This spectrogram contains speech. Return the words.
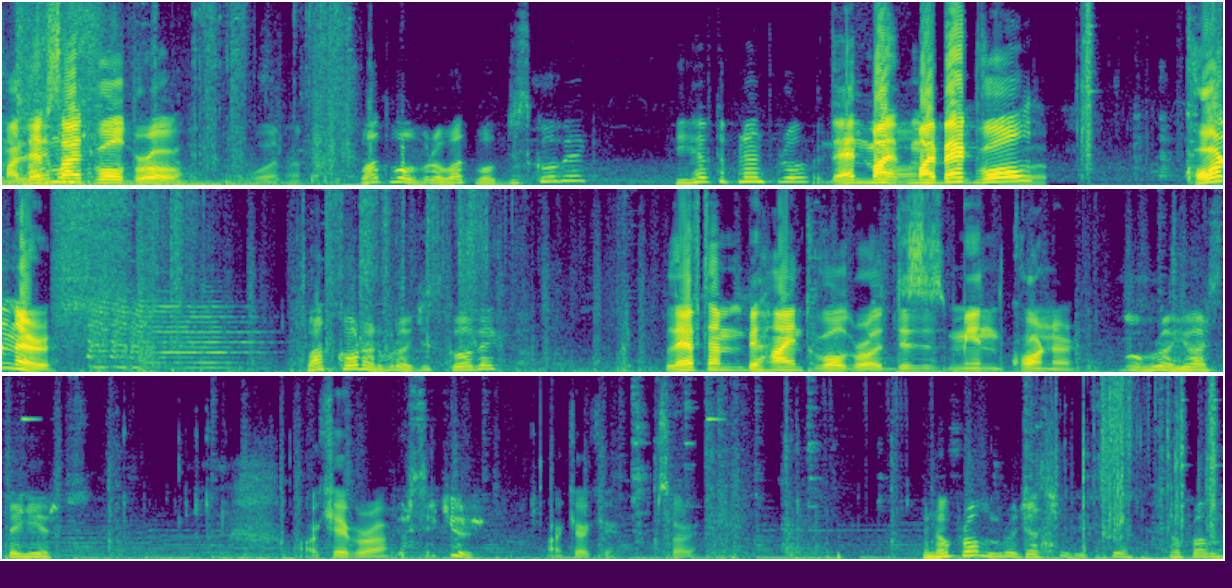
my left I'm on- side wall, bro. 100. What wall, bro? What wall? Just go back. He have to plant, bro. Then my my back wall, corner, What corner, bro? Just go back. left and behind wall, bro. This is mean corner. Oh, bro, you are stay here. Okay, bro. You're secure. Okay, okay. Sorry. No problem, bro. Just chill. It's okay. No problem.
